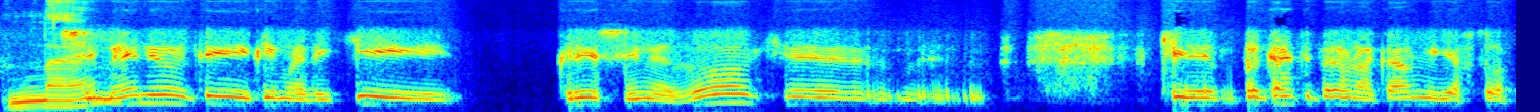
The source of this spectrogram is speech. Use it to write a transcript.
Ναι. Σημαίνει ότι η κλιματική κρίση είναι εδώ και, και κάτι πρέπει να κάνουμε γι' αυτό.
